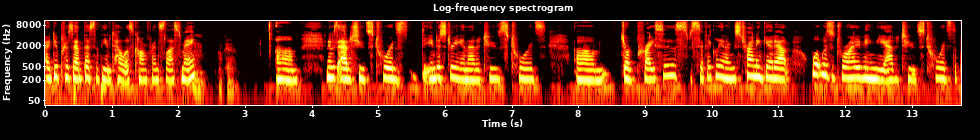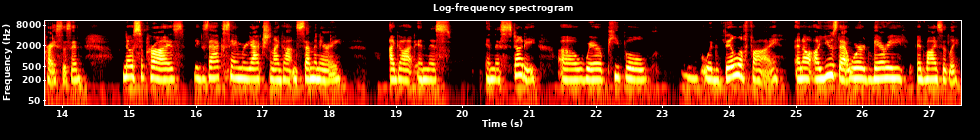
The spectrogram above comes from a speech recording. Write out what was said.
I did present this at the Intellus conference last May. Mm, Okay. Um, and it was attitudes towards the industry and attitudes towards um, drug prices specifically. And I was trying to get out what was driving the attitudes towards the prices. And no surprise, the exact same reaction I got in seminary, I got in this in this study, uh, where people would vilify, and I'll, I'll use that word very advisedly.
